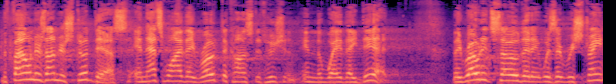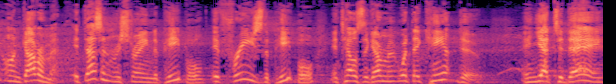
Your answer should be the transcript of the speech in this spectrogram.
The founders understood this, and that's why they wrote the Constitution in the way they did. They wrote it so that it was a restraint on government. It doesn't restrain the people, it frees the people and tells the government what they can't do. And yet today,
